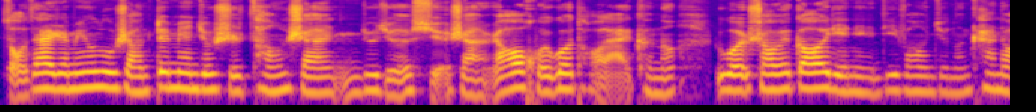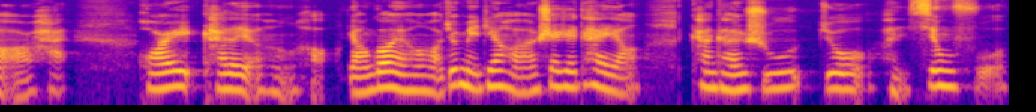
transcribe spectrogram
走在人民路上，对面就是苍山，你就觉得雪山。然后回过头来，可能如果稍微高一点点的地方，你就能看到洱海，花儿开的也很好，阳光也很好，就每天好像晒晒太阳、看看书就很幸福。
